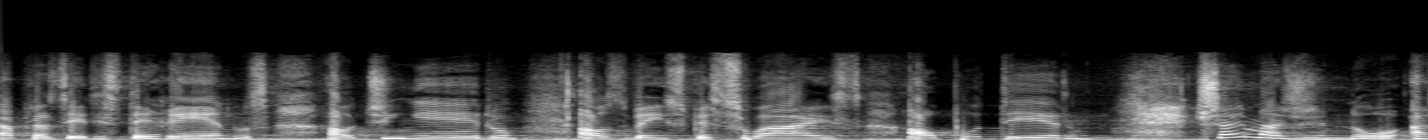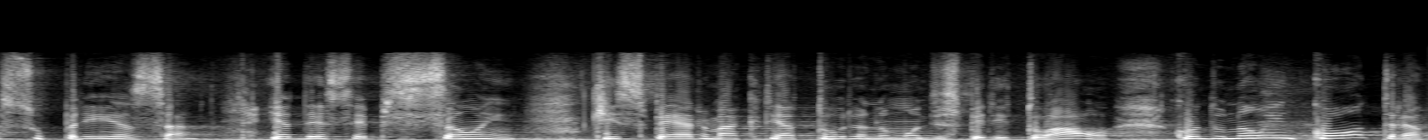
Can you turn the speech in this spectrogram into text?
a prazeres terrenos, ao dinheiro, aos bens pessoais, ao poder. Já imaginou a surpresa e a decepção que espera uma criatura no mundo espiritual quando não encontra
